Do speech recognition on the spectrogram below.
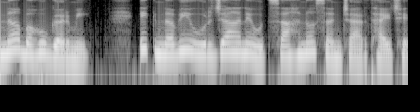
ન બહુ ગરમી. એક નવી ઊર્જા અને ઉત્સાહનો સંચાર થાય છે.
